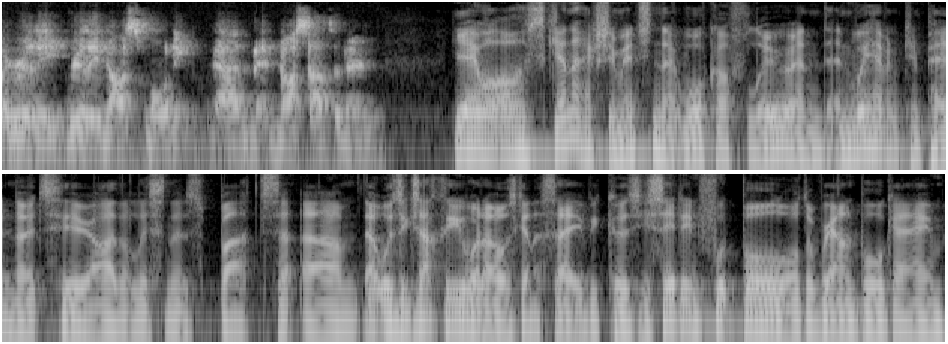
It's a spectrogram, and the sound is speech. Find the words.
a really, really nice morning um, and nice afternoon. Yeah, well, I was going to actually mention that walk off, Lou, and, and we haven't compared notes here either, listeners, but um, that was exactly what I was going to say because you see it in football or the round ball game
